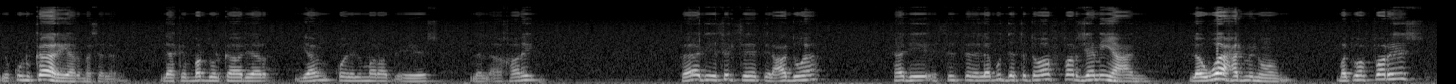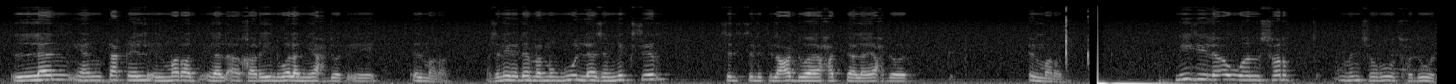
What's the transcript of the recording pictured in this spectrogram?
يكون كارير مثلا لكن برضه الكارير ينقل المرض إيش؟ للآخرين. فهذه سلسلة العدوى هذه السلسلة لابد تتوفر جميعا. لو واحد منهم ما توفرش لن ينتقل المرض إلى الآخرين ولن يحدث إيه؟ المرض. عشان هيك دايما بنقول لازم نكسر سلسلة العدوى حتى لا يحدث المرض. نيجي لأول شرط من شروط حدوث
